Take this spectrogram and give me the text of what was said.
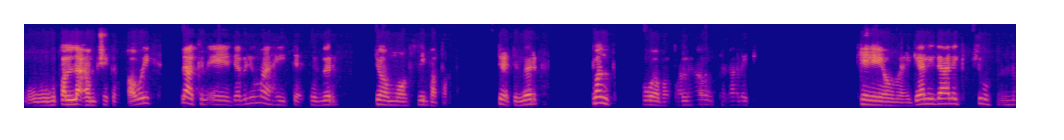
وطلعهم بشكل قوي لكن اي دبليو ما هي تعتبر جون موكسلي بطل. تعتبر بانك هو بطلها وكذلك كيني اوميجا لذلك تشوف إنه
